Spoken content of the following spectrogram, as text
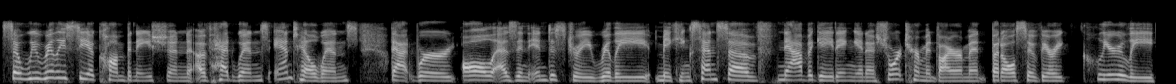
So we really see a combination of headwinds and tailwinds that we're all, as an industry, really making sense of, navigating in a short term environment, but also very clearly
